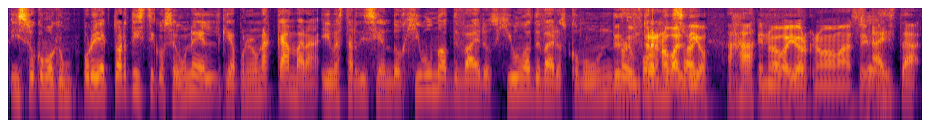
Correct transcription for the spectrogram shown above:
hizo como que un proyecto artístico, según él, que iba a poner una cámara y iba a estar diciendo, he will not divide us, he will not divide us, como un Desde un terreno baldío. Ajá. En Nueva York, no mamá, sí. Sí. Ahí está.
